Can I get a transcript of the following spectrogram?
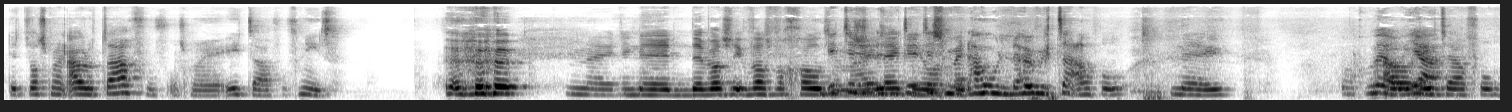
Dit was mijn oude tafel, volgens mij. Eettafel, of niet? Nee, ik denk nee, dat was, was wel groot. Dit is, dit is mijn oude luie tafel. Nee. Wel, oude ja. eettafel.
